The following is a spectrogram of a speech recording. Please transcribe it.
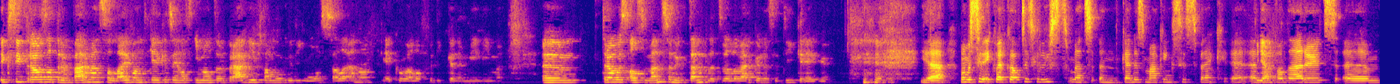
Ik zie trouwens dat er een paar mensen live aan het kijken zijn. Als iemand een vraag heeft, dan mogen die gewoon stellen en dan kijken we wel of we die kunnen meenemen. Ehm, trouwens, als mensen een template willen, waar kunnen ze die krijgen? Ja, maar misschien, ik werk altijd liefst met een kennismakingsgesprek. Hè, en Ja. dan van daaruit ehm,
